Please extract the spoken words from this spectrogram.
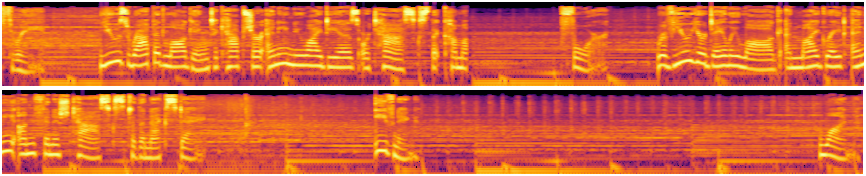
3. Use rapid logging to capture any new ideas or tasks that come up. 4. Review your daily log and migrate any unfinished tasks to the next day. Evening 1.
